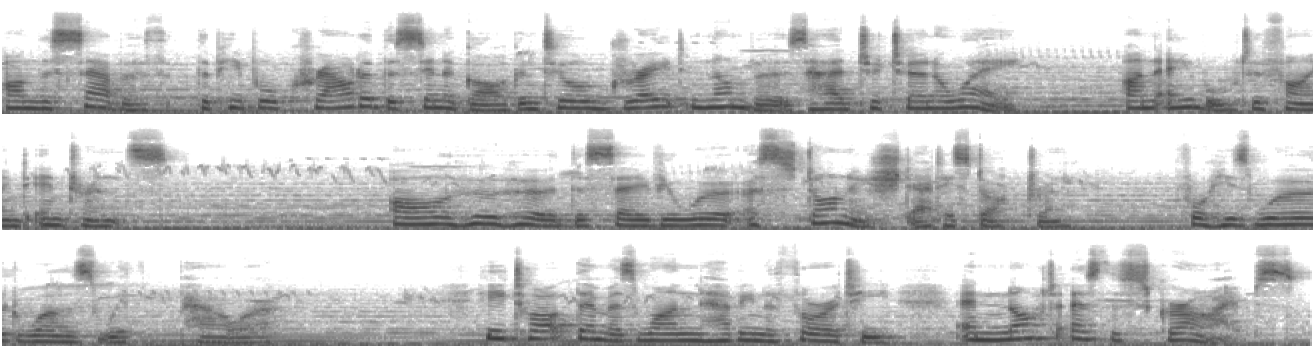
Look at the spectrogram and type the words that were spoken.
on the Sabbath, the people crowded the synagogue until great numbers had to turn away, unable to find entrance. All who heard the Saviour were astonished at his doctrine, for his word was with power. He taught them as one having authority, and not as the scribes.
